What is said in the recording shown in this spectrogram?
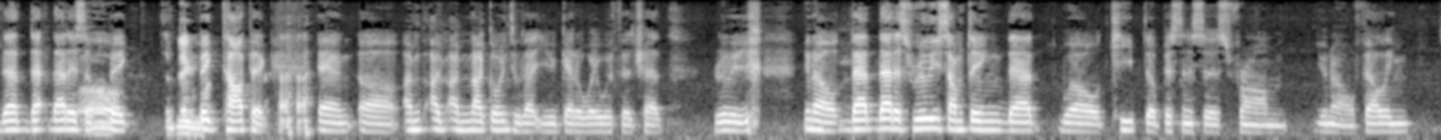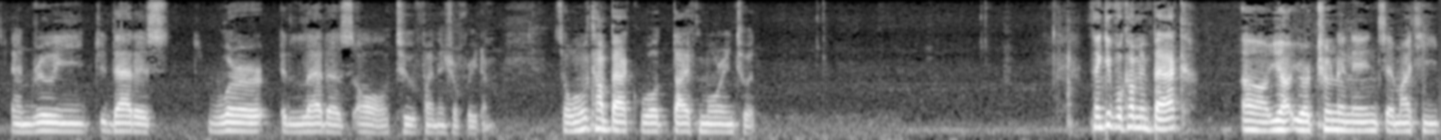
That that that is a oh, big a big big topic, and uh, I'm, I'm I'm not going to let you get away with it, Chad. Really, you know that that is really something that will keep the businesses from you know failing, and really that is where it led us all to financial freedom. So when we come back, we'll dive more into it. Thank you for coming back. Uh, you're, you're tuning in to MIT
